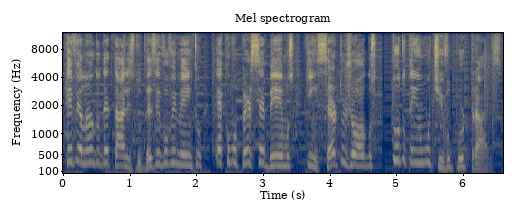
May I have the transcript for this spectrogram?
Revelando detalhes do desenvolvimento, é como percebemos que em certos jogos, tudo tem um motivo por trás.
